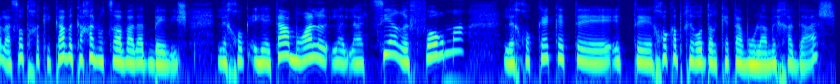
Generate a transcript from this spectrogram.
ולעשות חקיקה, וככה נוצרה ועדת בייניש. לחוק, היא הייתה אמורה להציע רפורמה לחוקק את, uh, את חוק הבחירות דרכי תעמולה מחדש.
